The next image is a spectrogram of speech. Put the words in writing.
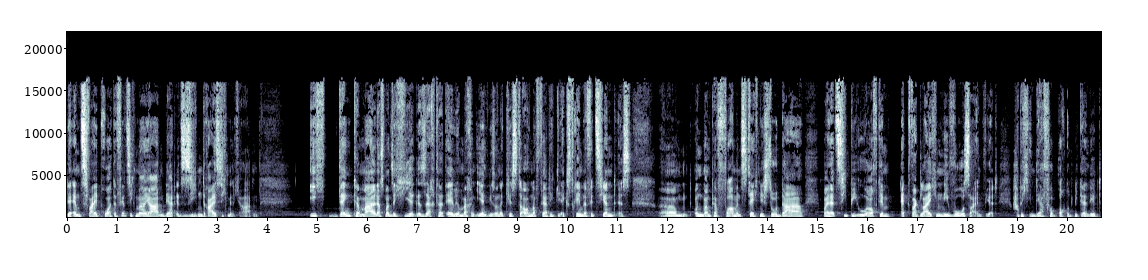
Der M2 Pro hatte 40 Milliarden, der hat jetzt 37 Milliarden. Ich denke mal, dass man sich hier gesagt hat, ey, wir machen irgendwie so eine Kiste auch noch fertig, die extrem effizient ist. Ähm, und man performance-technisch so da bei der CPU auf dem etwa gleichen Niveau sein wird. Habe ich in der Form auch noch miterlebt,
